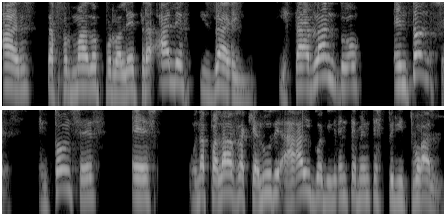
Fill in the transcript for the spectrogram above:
Az está formado por la letra Aleph y Zayn, y está hablando entonces, entonces es una palabra que alude a algo evidentemente espiritual.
